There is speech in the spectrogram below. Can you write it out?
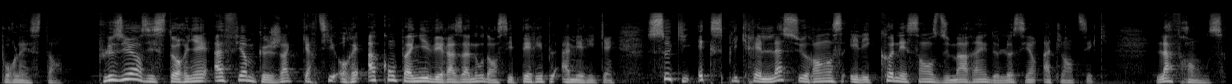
pour l'instant. Plusieurs historiens affirment que Jacques Cartier aurait accompagné Verrazano dans ses périples américains, ce qui expliquerait l'assurance et les connaissances du marin de l'océan Atlantique la France,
